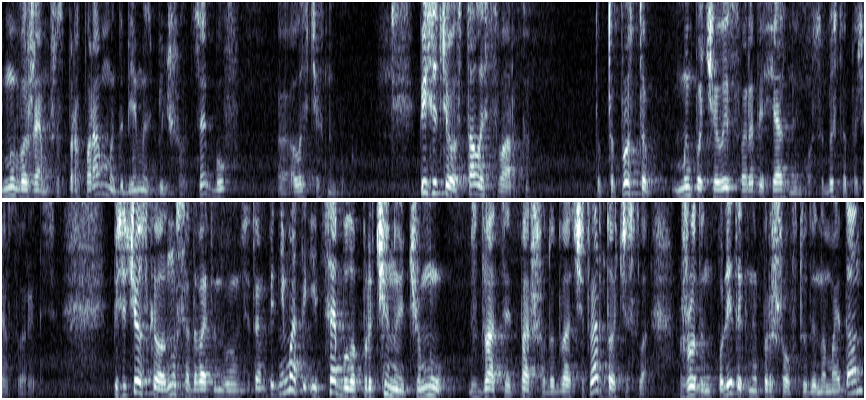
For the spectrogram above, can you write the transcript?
і ми вважаємо, що з прапорами ми доб'ємось більшого. Це був е, Олег Тягнебук. Після цього сталася сварка. Тобто просто ми почали сваритися, я з ним особисто почав сваритися. Після чого сказали, ну все, давайте не будемо цю тему піднімати. І це було причиною, чому з 21 до 24 числа жоден політик не прийшов туди на Майдан.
